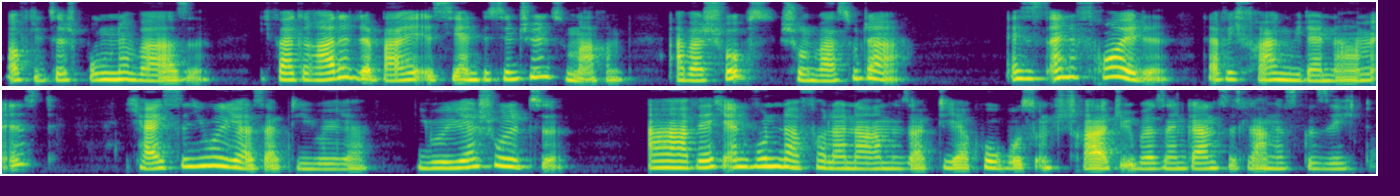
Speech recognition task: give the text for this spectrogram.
auf die zersprungene Vase. Ich war gerade dabei, es hier ein bisschen schön zu machen, aber schwupps, schon warst du da. Es ist eine Freude. Darf ich fragen, wie dein Name ist? Ich heiße Julia, sagte Julia. Julia Schulze. Ah, welch ein wundervoller Name, sagte Jakobus und strahlte über sein ganzes langes Gesicht.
